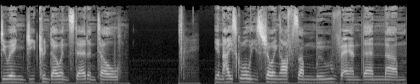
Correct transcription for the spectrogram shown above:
doing Jeet Kune Do instead until in high school he's showing off some move and then um,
